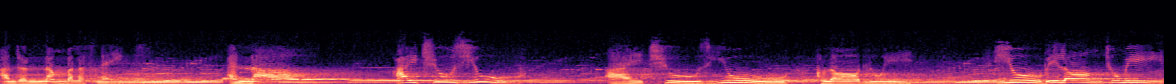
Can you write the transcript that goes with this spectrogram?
under numberless names. And now, I choose you. I choose you, Claude Louis. You belong to me.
